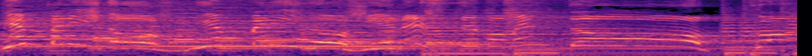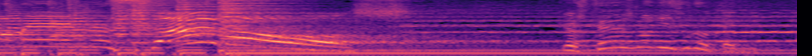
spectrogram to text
Bienvenidos, bienvenidos y en este momento comenzamos. Que ustedes lo disfruten.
